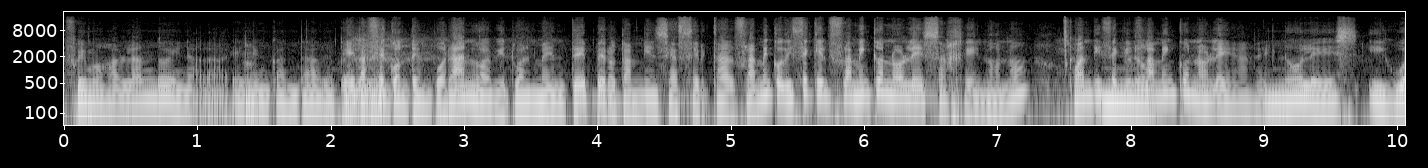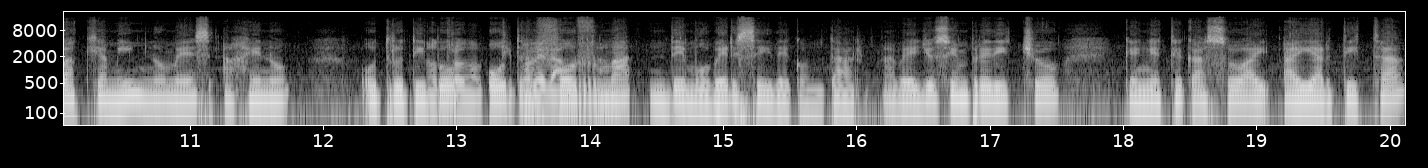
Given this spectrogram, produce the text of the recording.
fuimos hablando y nada, él ah. encantado. Él hace contemporáneo habitualmente, pero también se acerca al flamenco. Dice que el flamenco no le es ajeno, ¿no? Juan dice que el flamenco no le es ajeno. No le es, igual que a mí no me es ajeno otro tipo, otra forma de moverse y de contar. A ver, yo siempre he dicho que en este caso hay, hay artistas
